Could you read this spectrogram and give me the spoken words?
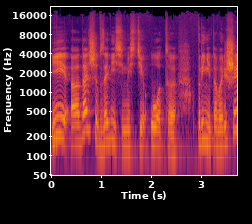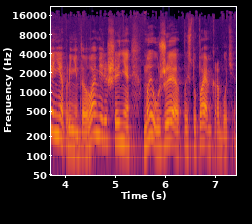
и дальше в зависимости от э, принятого решения, принятого вами решения, мы уже приступаем к работе.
